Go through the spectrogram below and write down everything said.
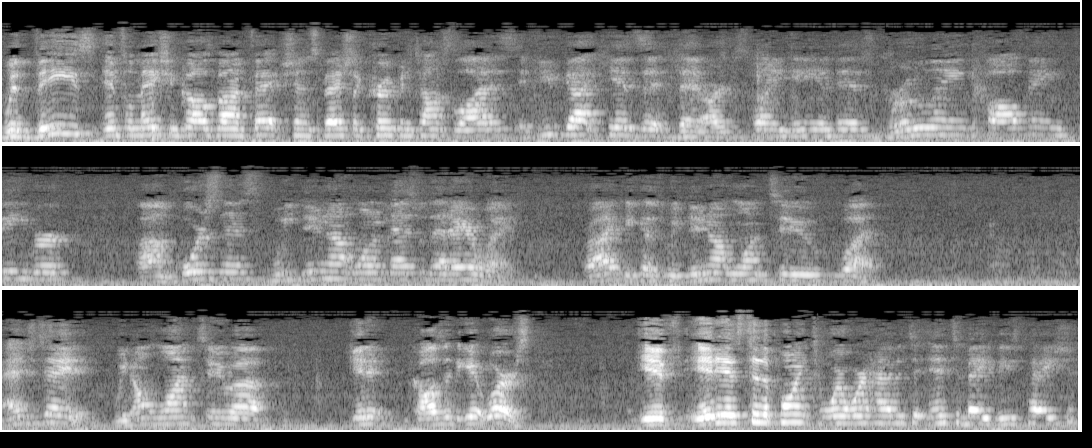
With these inflammation caused by infection, especially croup and tonsillitis, if you've got kids that, that are displaying any of this, drooling, coughing, fever, um, hoarseness, we do not want to mess with that airway, right? Because we do not want to, what? Agitate it. We don't want to uh, get it, cause it to get worse. If it is to the point to where we're having to intubate these patients,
